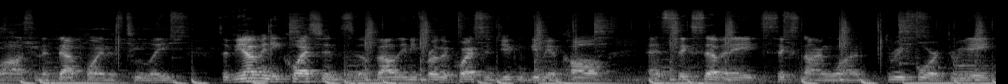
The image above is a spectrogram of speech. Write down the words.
loss, and at that point it's too late. So if you have any questions about any further questions, you can give me a call at 678-691-3438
